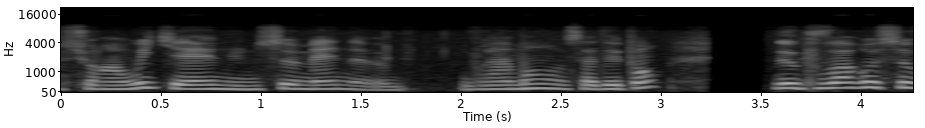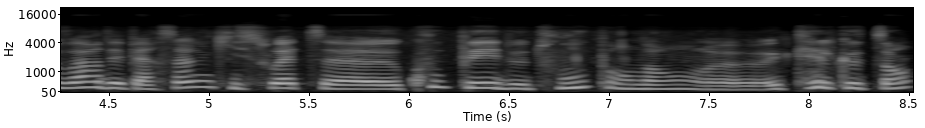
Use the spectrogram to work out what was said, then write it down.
sur un week-end, une semaine, vraiment ça dépend, de pouvoir recevoir des personnes qui souhaitent couper de tout pendant quelques temps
